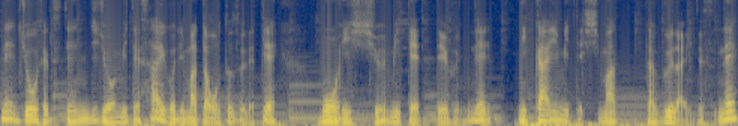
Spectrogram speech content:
ね、常設展示場を見て、最後にまた訪れて、もう一周見てっていう風にね、2回見てしまったぐらいですね。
